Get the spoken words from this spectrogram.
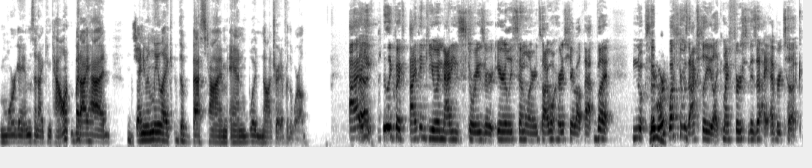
more games than I can count, but I had genuinely like the best time and would not trade it for the world. I really quick. I think you and Maddie's stories are eerily similar, and so I want her to share about that. But no, so Yeah. Northwestern was actually like my first visit I ever took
